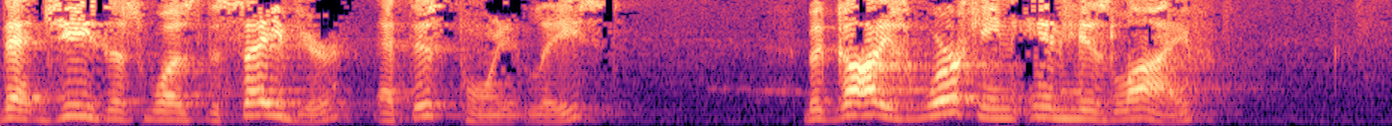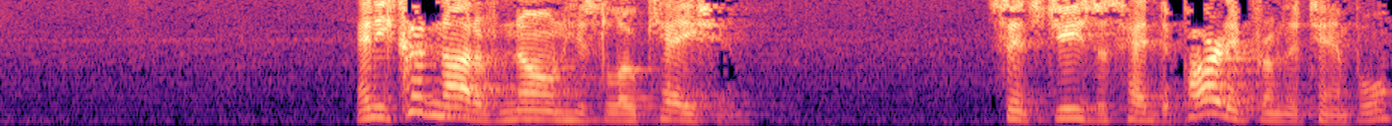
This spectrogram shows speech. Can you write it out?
that Jesus was the Savior, at this point at least. But God is working in his life, and he could not have known his location. Since Jesus had departed from the temple,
